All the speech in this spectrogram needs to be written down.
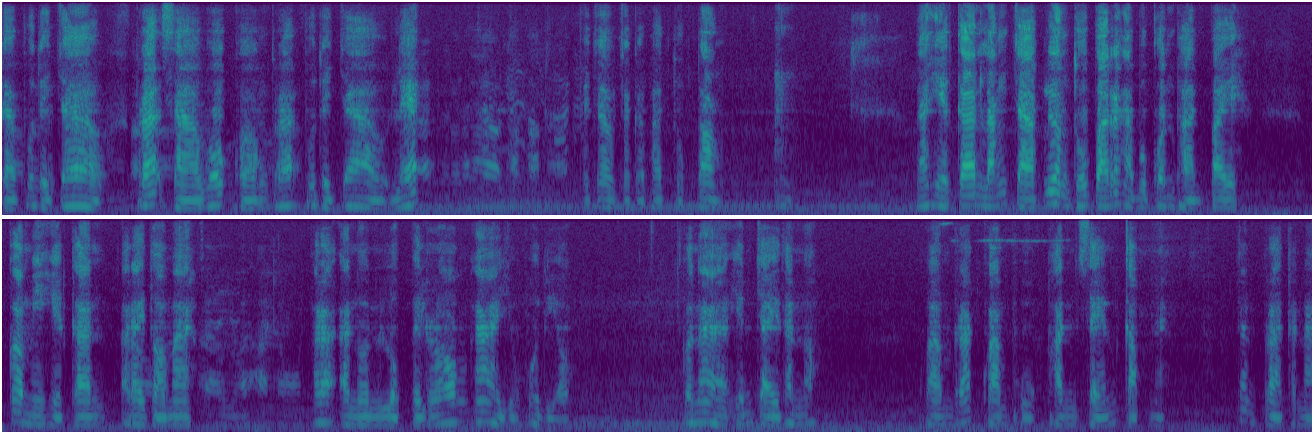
กพุทธเจ้า พระสาวกของพระพุทธเจ้าและพระเจ้าจักรพรรดิถูกต้อง นะเหตุการณ์หลังจากเรื่องถูปาระหบุคคลผ่านไป ก็มีเหตุการณ์อะไรต่อมา พระอานนท์หลบไปร้องไห้อยู่ผู้เดียว ก็น่าเห็นใจท่านเนาะความรักความผูกพันแสนกับนะท่านปรารถนา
